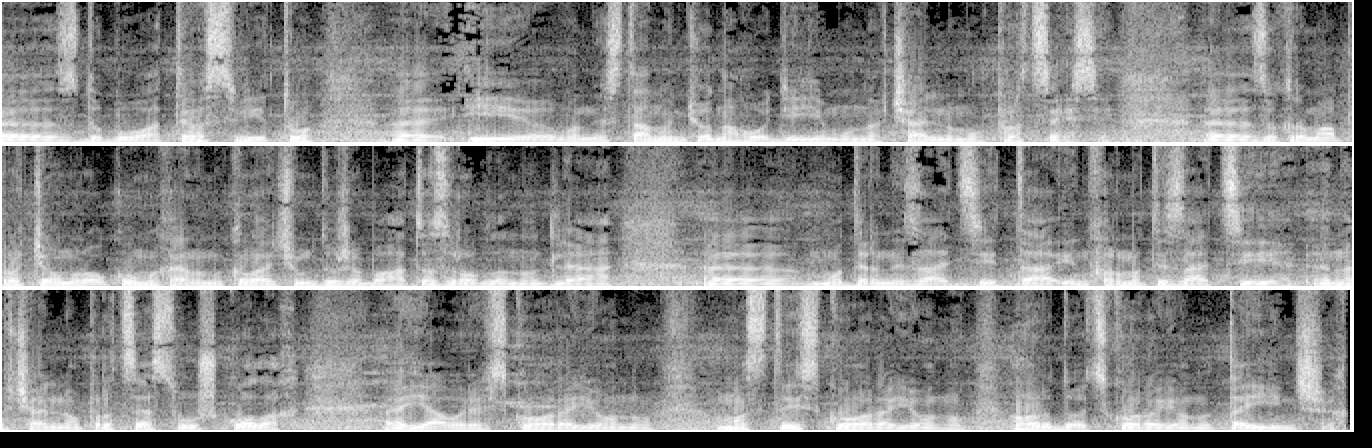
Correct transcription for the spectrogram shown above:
е, здобувати освіту, і вони стануть у нагоді їм у навчальному процесі. Зокрема, протягом року Михайлом Миколаївичем дуже багато зроблено для модернізації та інформатизації навчального процесу у школах Яворівського району, Мостиського району, Городоцького району та інших.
